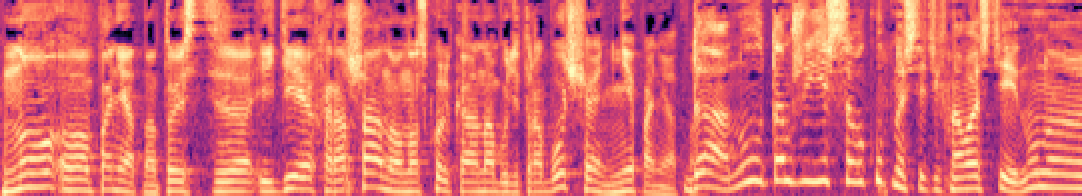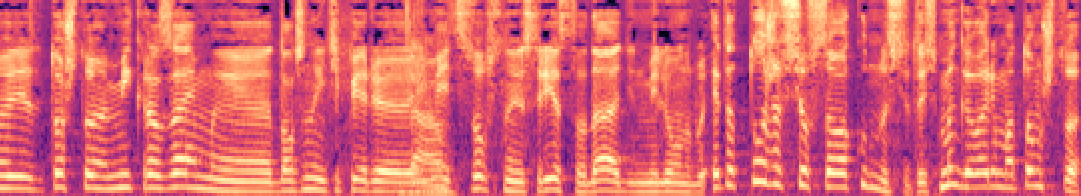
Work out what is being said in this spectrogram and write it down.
Ну, понятно. То есть э, идея хороша, но насколько она будет рабочая, непонятно. Да, ну там же есть совокупность этих новостей. Ну, то, что микрозаймы должны теперь э, да. иметь собственные средства, да, 1 миллион рублей, это тоже все в совокупности трудности. То есть мы говорим о том, что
